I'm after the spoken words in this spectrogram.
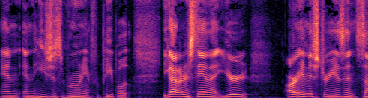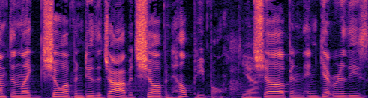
and and he's just ruining it for people. You got to understand that you're our industry isn't something like show up and do the job. It's show up and help people. Yeah. It's show up and, and get rid of these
